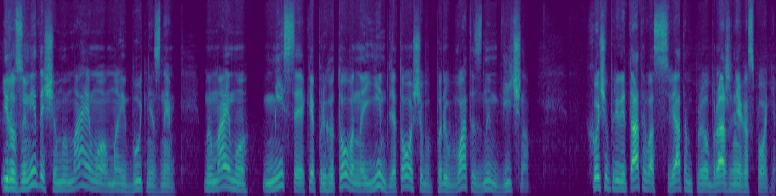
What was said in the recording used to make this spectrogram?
і розуміти, що ми маємо майбутнє з ним. Ми маємо місце, яке приготоване їм для того, щоб перебувати з ним вічно. Хочу привітати вас святом преображення Господня.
